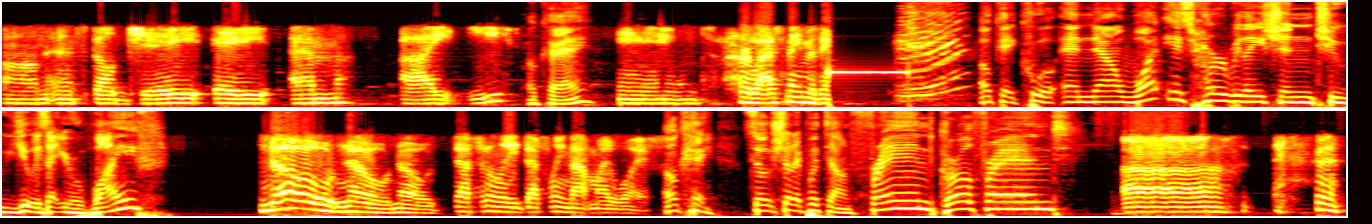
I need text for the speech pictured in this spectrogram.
um, and it's spelled J A M I E, Okay. and her last name is. Okay, cool. And now what is her relation to you? Is that your wife? No, no, no, definitely, definitely not my wife. Okay, so should I put down friend, girlfriend? Uh, I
